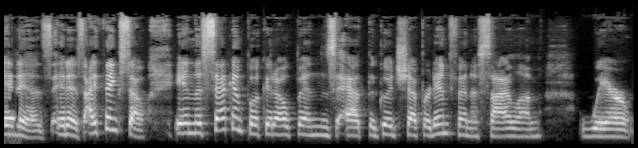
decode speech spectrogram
It is. It is. I think so. In the second book, it opens at the Good Shepherd Infant Asylum, where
